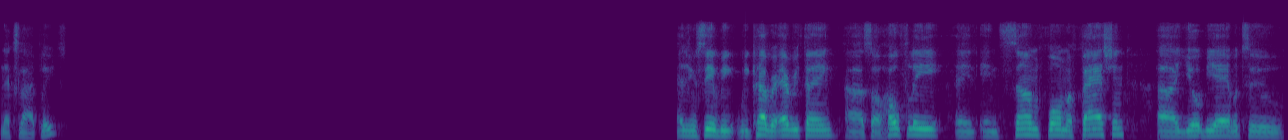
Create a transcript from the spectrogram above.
Next slide, please. As you can see, we, we cover everything. Uh, so hopefully in, in some form or fashion, uh, you'll be able to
